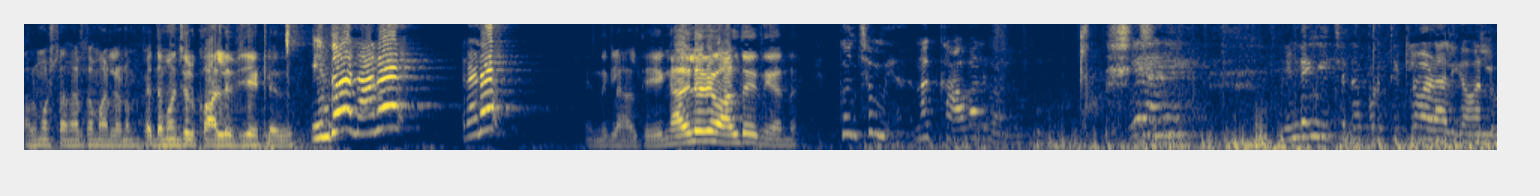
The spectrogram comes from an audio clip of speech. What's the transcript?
ఆల్మోస్ట్ అందరితో మాట్లాడడం. పెద్ద మనుషులు కాల్ లిఫ్ట్ చేయట్లేదు. ఎందుకు వాళ్ళతో ఏం కాదులేవే వాళ్ళతో ఏంది కదా కొంచెం నాకు కావాలి వాళ్ళు. ఎండింగ్ ఇచ్చేటప్పుడు తిట్లు పడాలి వాళ్ళు.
